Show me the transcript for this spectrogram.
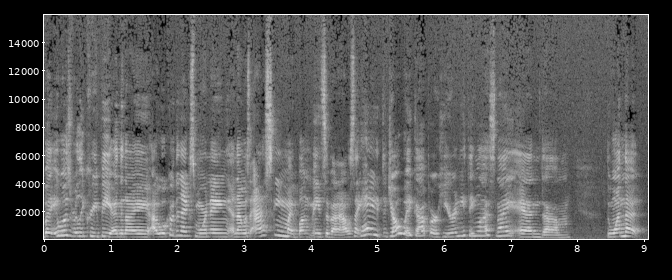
but it was really creepy. And then I, I woke up the next morning and I was asking my bunkmates about it. I was like, hey, did y'all wake up or hear anything last night? And um, the one that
